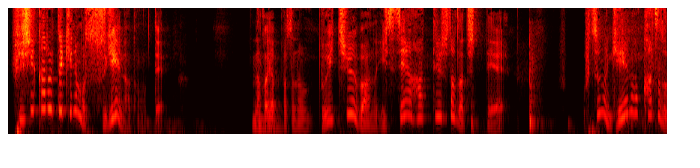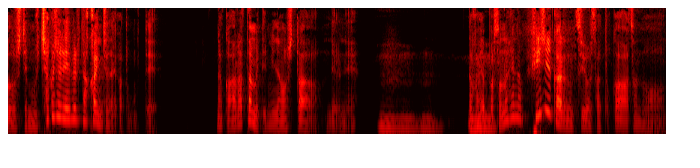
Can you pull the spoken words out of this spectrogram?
フィジカル的にもすげえなと思って。なんかやっぱその VTuber の一線張ってる人たちって、普通の芸能活動としてむちゃくちゃレベル高いんじゃないかと思って。なんか改めて見直したんだよね。うんうんなんかやっぱその辺のフィジカルの強さとか、その、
